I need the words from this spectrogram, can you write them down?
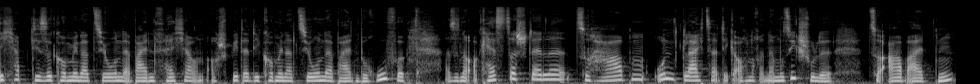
Ich habe diese Kombination der beiden Fächer und auch später die Kombination der beiden Berufe, also eine Orchesterstelle zu haben und gleichzeitig auch noch in der Musikschule zu arbeiten.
